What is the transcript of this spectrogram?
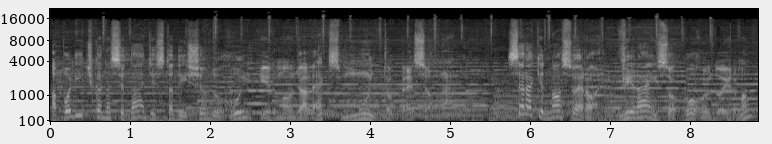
A política na cidade está deixando Rui, irmão de Alex, muito pressionado. Será que nosso herói virá em socorro do irmão?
